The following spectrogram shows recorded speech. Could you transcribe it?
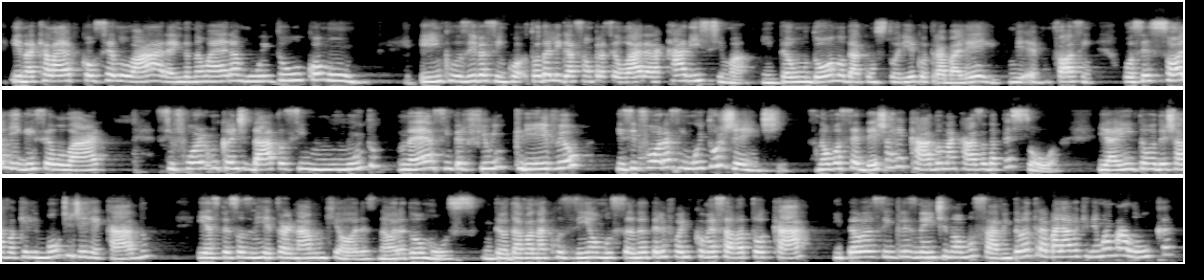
e naquela época o celular ainda não era muito comum. E, inclusive, assim, toda a ligação para celular era caríssima. Então, o dono da consultoria que eu trabalhei me, eh, fala assim: você só liga em celular se for um candidato, assim, muito, né, assim, perfil incrível e se for, assim, muito urgente. Senão você deixa recado na casa da pessoa. E aí, então, eu deixava aquele monte de recado e as pessoas me retornavam que horas? Na hora do almoço. Então, eu estava na cozinha almoçando o telefone começava a tocar Então eu simplesmente não almoçava. Então eu trabalhava que nem uma maluca.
